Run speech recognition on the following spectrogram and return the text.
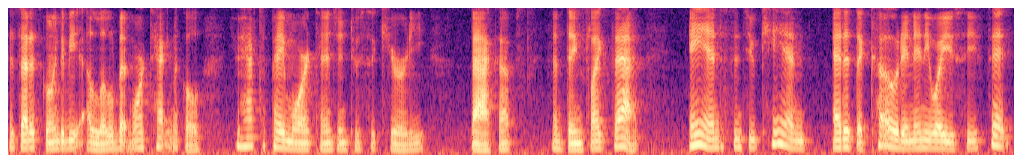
is that it's going to be a little bit more technical. You have to pay more attention to security, backups, and things like that. And since you can edit the code in any way you see fit,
